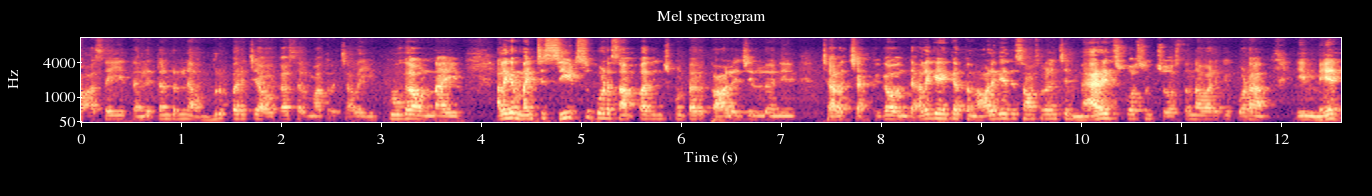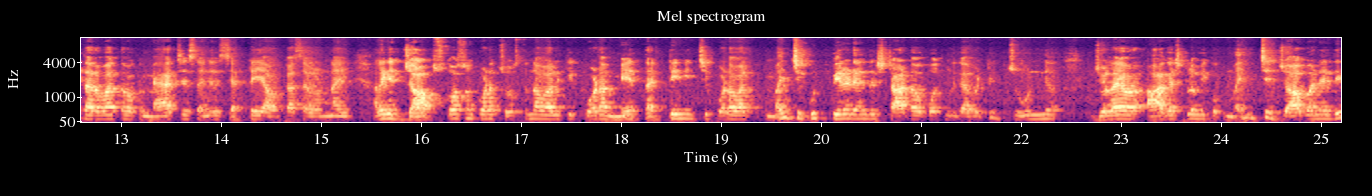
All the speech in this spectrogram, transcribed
పాస్ అయ్యి తల్లిదండ్రులని అభివృపరిచే అవకాశాలు మాత్రం చాలా ఎక్కువగా ఉన్నాయి. అలాగే మంచి సీట్స్ కూడా సంపాదించుకుంటారు కాలేజీల్లోని. చాలా చక్కగా ఉంది. అలాగే గత 4, 5 సంవత్సరాల నుంచి మ్యారేజ్ కోసం చూస్తున్న వాళ్ళకి కూడా ఈ మే తర్వాత ఒక మ్యాచెస్ అనేది సెట్ అయ్యే అవకాశాలు ఉన్నాయి అలాగే జాబ్స్ కోసం కూడా చూస్తున్న వాళ్ళకి కూడా మే 30 నుంచి కూడా వాళ్ళకి మంచి గుడ్ పీరియడ్ అనేది స్టార్ట్ అవబోతుంది కాబట్టి జూన్, జూలై ఆర్ ఆగస్ట్‌లో మీకు ఒక మంచి జాబ్ అనేది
